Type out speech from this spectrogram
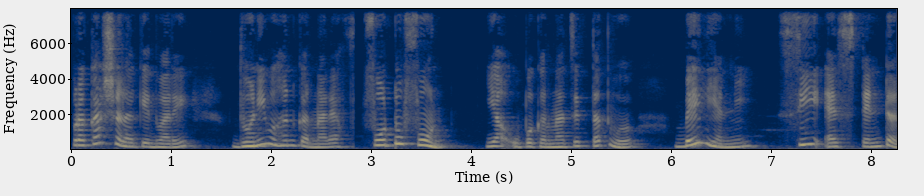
प्रकाश शलाकेद्वारे ध्वनिवहन करणाऱ्या फोटोफोन या उपकरणाचे तत्व बेल यांनी सी एस टेंटर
